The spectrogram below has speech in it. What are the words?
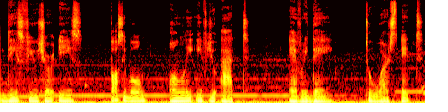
This future is possible only if you act every day towards it.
